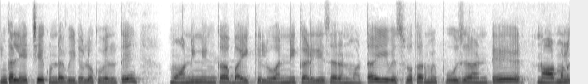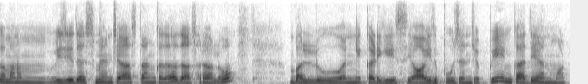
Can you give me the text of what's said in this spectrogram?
ఇంకా లేట్ చేయకుండా వీడియోలోకి వెళ్తే మార్నింగ్ ఇంకా బైకులు అన్నీ కడిగేశారనమాట ఈ విశ్వకర్మ పూజ అంటే నార్మల్గా మనం విజయదశమి అని చేస్తాం కదా దసరాలో. బళ్ళు అన్నీ కడిగేసి ఆయుధ పూజ అని చెప్పి ఇంకా అదే అనమాట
